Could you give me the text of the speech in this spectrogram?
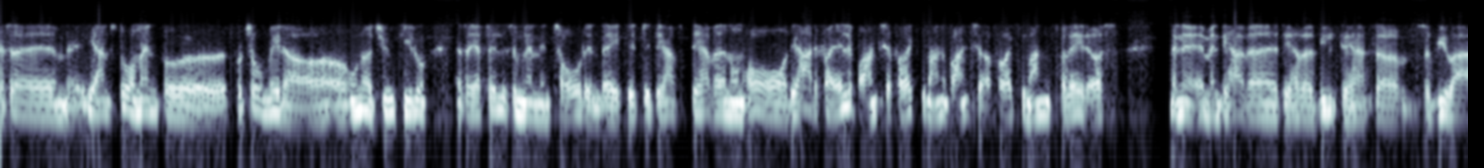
Altså, øhm, jeg er en stor mand på, på 2 meter og, og 120 kilo. Altså, jeg fældede simpelthen en tårer den dag. Det, det, det, har, det har været nogle hårde år. Det har det for alle brancher, for rigtig mange brancher og for rigtig mange private også. Men, øh, men det, har været, det har været vildt det her, så, så vi, var,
